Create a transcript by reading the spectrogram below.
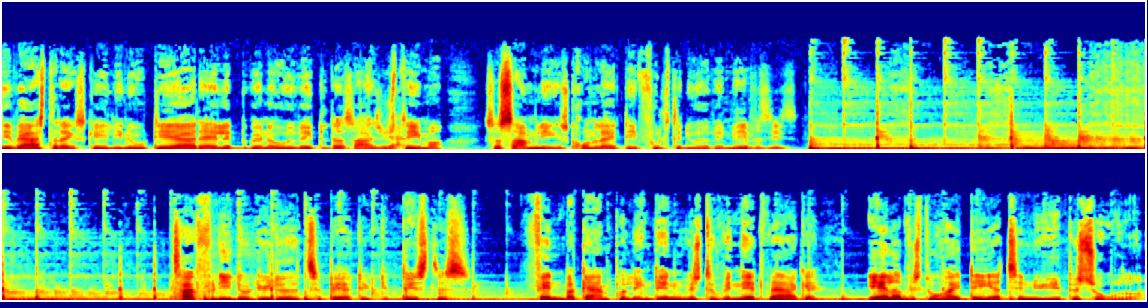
det værste, der kan ske lige nu, det er, at alle begynder at udvikle deres egne systemer, ja. så sammenligningsgrundlaget det er fuldstændig ud af vinduet. Lige præcis. Tak fordi du lyttede til Bæredygtig Business. Find mig gerne på LinkedIn, hvis du vil netværke, eller hvis du har idéer til nye episoder.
